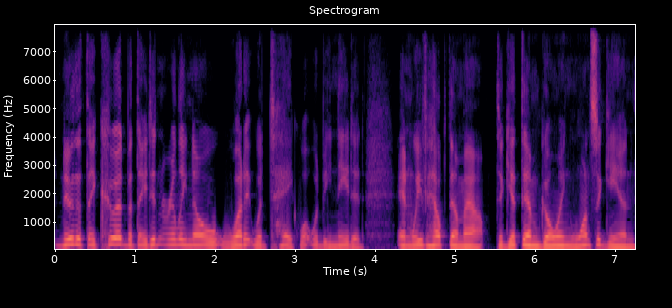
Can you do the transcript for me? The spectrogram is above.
knew that they could, but they didn't really know what it would take, what would be needed, and we've helped them out to get them going once again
